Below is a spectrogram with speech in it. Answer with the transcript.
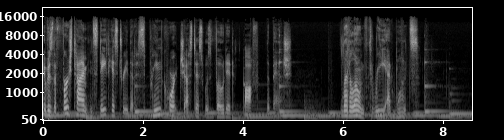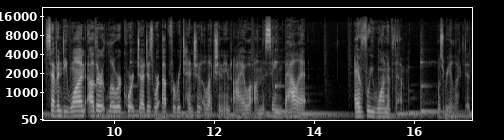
It was the first time in state history that a Supreme Court justice was voted off the bench, let alone three at once. 71 other lower court judges were up for retention election in Iowa on the same ballot. Every one of them was reelected.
